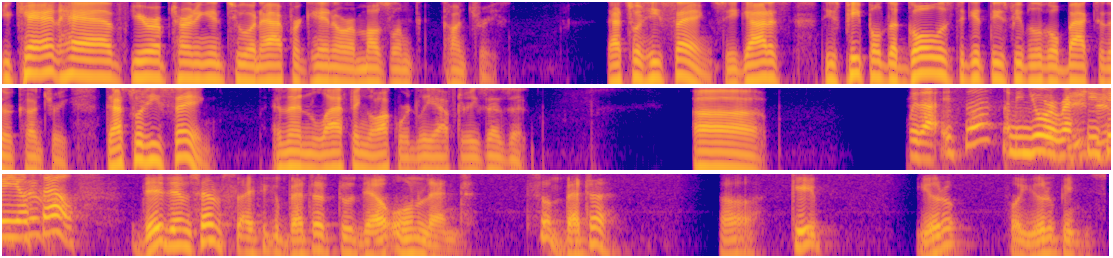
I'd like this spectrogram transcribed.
you can't have Europe turning into an African or a Muslim country. That's what he's saying. So you got to these people. The goal is to get these people to go back to their country. That's what he's saying, and then laughing awkwardly after he says it. Uh, With that, is there? I mean, you're a refugee themselves- yourself. They themselves, I think, better to their own land. So better uh, keep Europe for Europeans.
